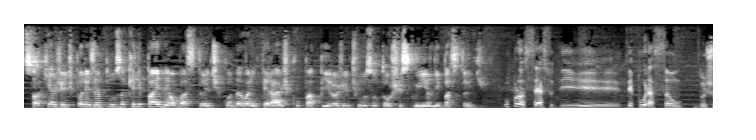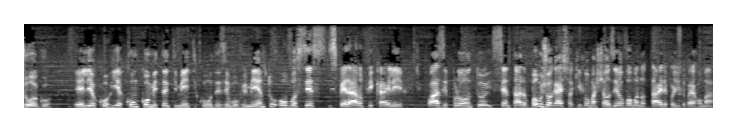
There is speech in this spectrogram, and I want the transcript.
Só que a gente, por exemplo, usa aquele painel bastante. Quando ela interage com o papiro, a gente usa o touchscreen ali bastante. O processo de depuração do jogo, ele ocorria concomitantemente com o desenvolvimento ou vocês esperaram ficar ele quase pronto e sentaram, vamos jogar isso aqui, vamos achar os erros, vamos anotar e depois a gente vai arrumar.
